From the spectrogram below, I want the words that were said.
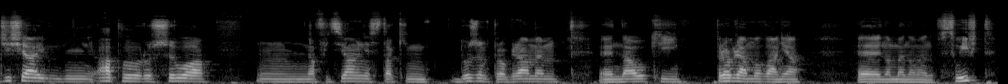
dzisiaj Apple ruszyło oficjalnie z takim dużym programem nauki programowania nomen nomen w Swift,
